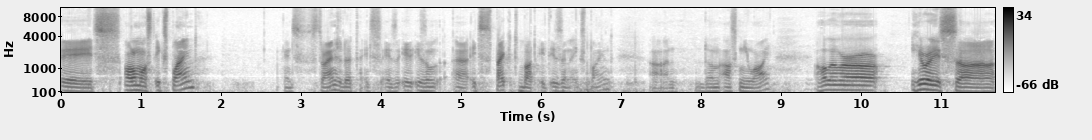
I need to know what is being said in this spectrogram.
it's almost explained. It's strange that it's, it's, it isn't, uh, it's spec but it isn't explained. Uh, don't ask me why. However, here is uh,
